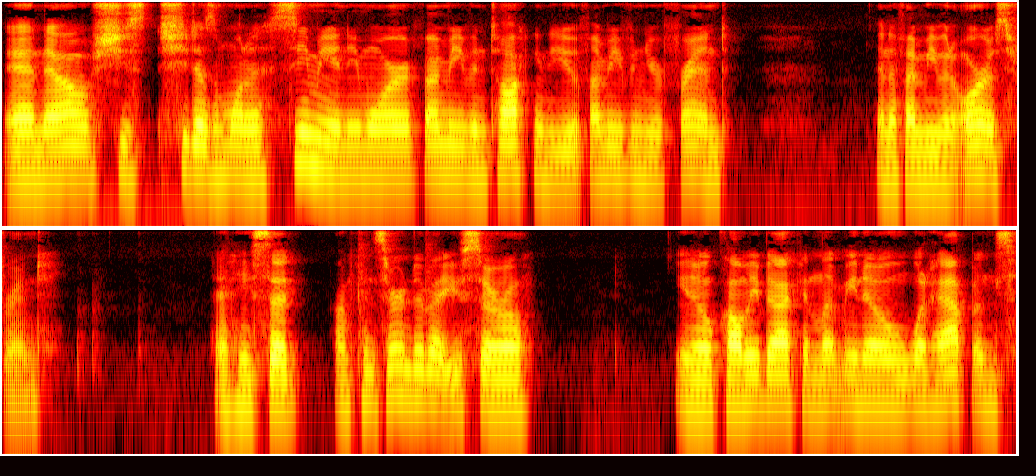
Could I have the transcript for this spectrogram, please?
And now she's she doesn't want to see me anymore if I'm even talking to you, if I'm even your friend, and if I'm even Aura's friend. And he said, I'm concerned about you, Cyril. You know, call me back and let me know what happens.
